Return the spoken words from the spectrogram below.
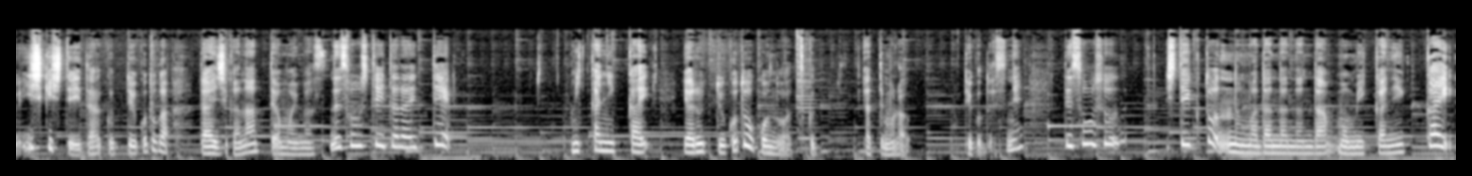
意識していただくっていうことが大事かなって思います。でそうしていただいて3日に1回やるっていうことを今度は作っやってもらうっていうことですね。でそうしていくと、まあ、だんだんだんだんもう3日に1回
